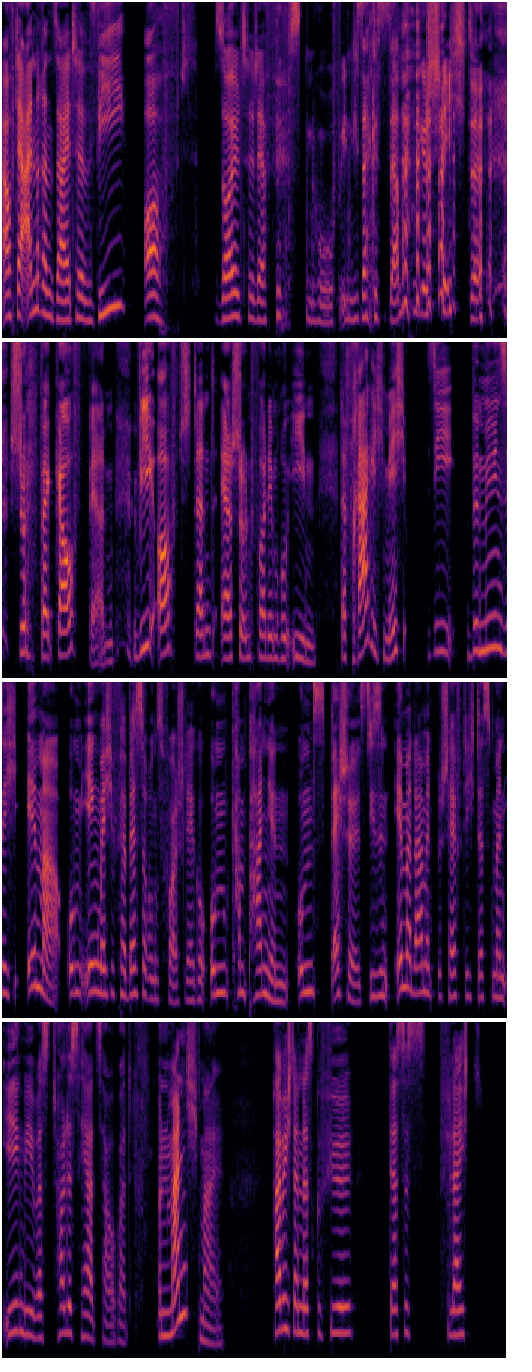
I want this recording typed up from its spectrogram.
Auf der anderen Seite, wie oft sollte der Fürstenhof in dieser gesamten Geschichte schon verkauft werden? Wie oft stand er schon vor dem Ruin? Da frage ich mich, sie bemühen sich immer um irgendwelche Verbesserungsvorschläge, um Kampagnen, um Specials. Die sind immer damit beschäftigt, dass man irgendwie was Tolles herzaubert. Und manchmal habe ich dann das Gefühl, dass es vielleicht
